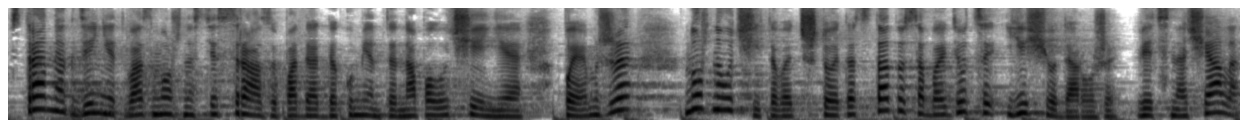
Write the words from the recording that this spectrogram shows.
В странах, где нет возможности сразу подать документы на получение ПМЖ, нужно учитывать, что этот статус обойдется еще дороже, ведь сначала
